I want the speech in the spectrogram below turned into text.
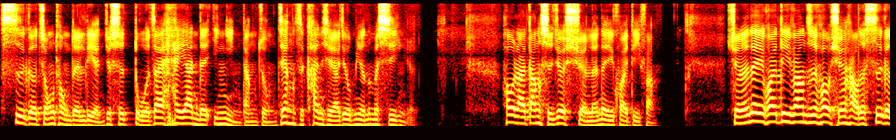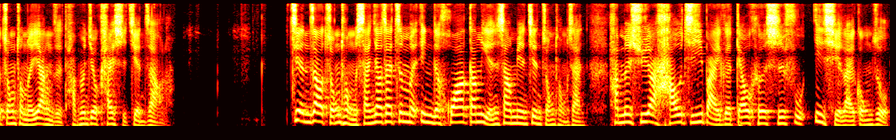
四个总统的脸就是躲在黑暗的阴影当中，这样子看起来就没有那么吸引人。后来当时就选了那一块地方，选了那一块地方之后，选好了四个总统的样子，他们就开始建造了。建造总统山要在这么硬的花岗岩上面建总统山，他们需要好几百个雕刻师傅一起来工作，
